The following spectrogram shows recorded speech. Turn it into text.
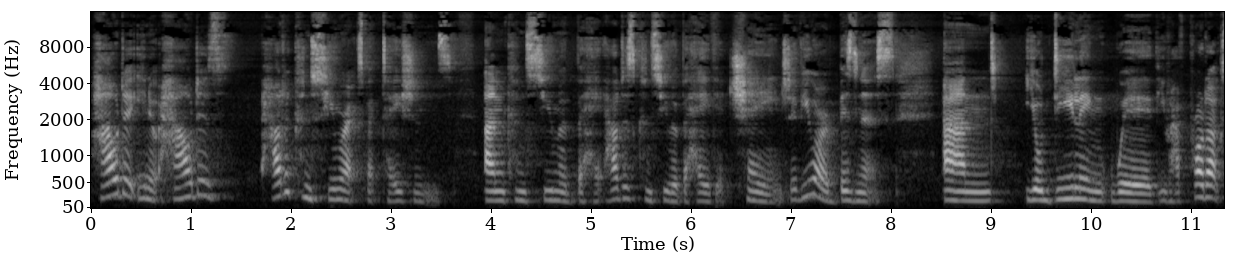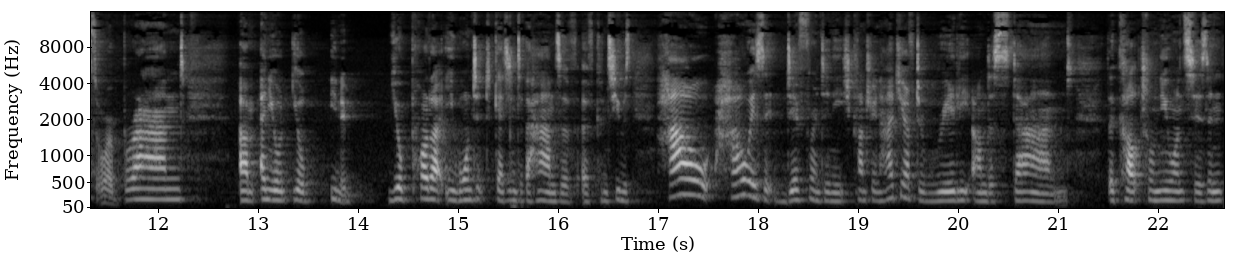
how do you know how does how do consumer expectations and consumer behavior how does consumer behavior change? If you are a business and you're dealing with you have products or a brand um, and you're you're you know your product you want it to get into the hands of, of consumers. How how is it different in each country and how do you have to really understand the cultural nuances? And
